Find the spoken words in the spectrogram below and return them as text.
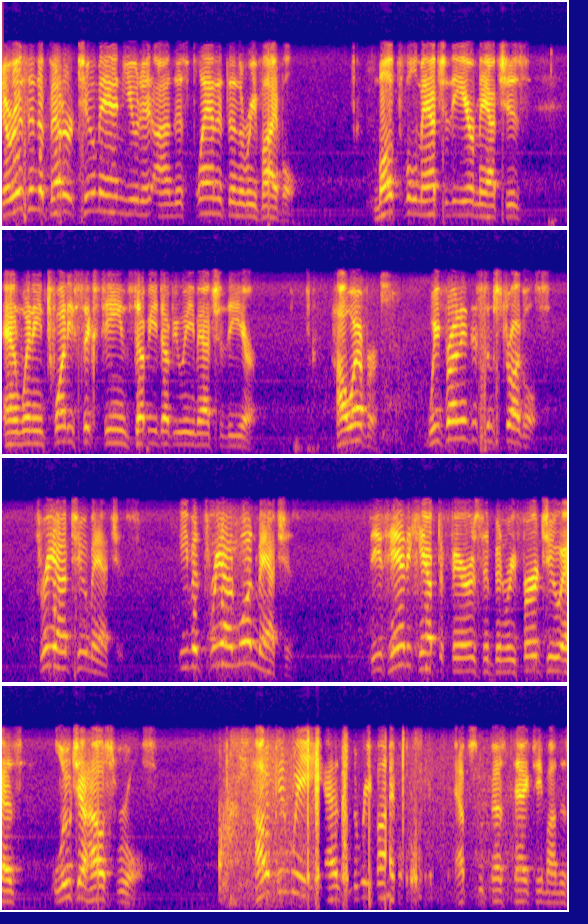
there isn't a better two man unit on this planet than the revival. Multiple match of the year matches and winning 2016's WWE match of the year. However we've run into some struggles. Three on two matches even three on one matches. These handicapped affairs have been referred to as Lucha House rules. How can we, as the Revival, absolute best tag team on this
